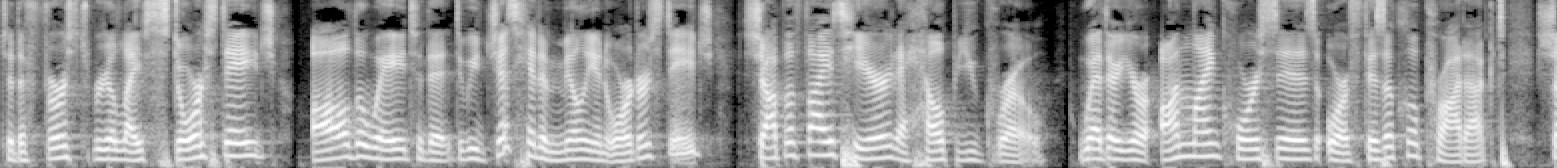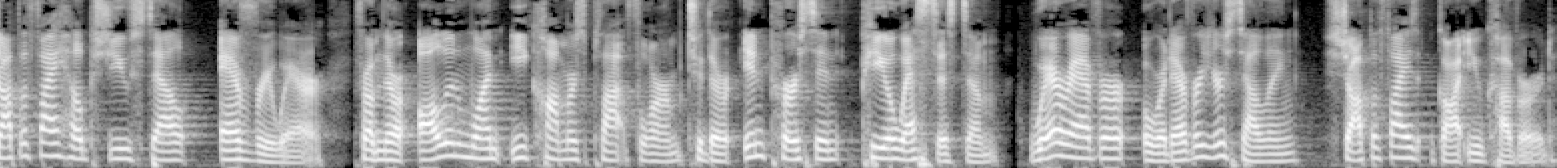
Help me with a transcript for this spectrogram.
to the first real life store stage all the way to the do we just hit a million order stage? Shopify is here to help you grow. Whether your online courses or a physical product, Shopify helps you sell everywhere. From their all in one e commerce platform to their in person POS system, wherever or whatever you're selling, Shopify's got you covered.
